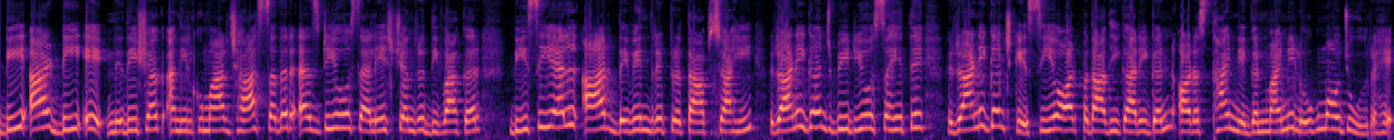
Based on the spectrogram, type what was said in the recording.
डीआरडीए निदेशक अनिल कुमार झा, सदर SDO Shailesh Chandra Diwakar DCL R Devendra Pratap Shahi, Raniganj BDO सहित रानीगंज के सीओ और पदाधिकारीगण और स्थानीय गणमान्य लोग मौजूद रहे।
